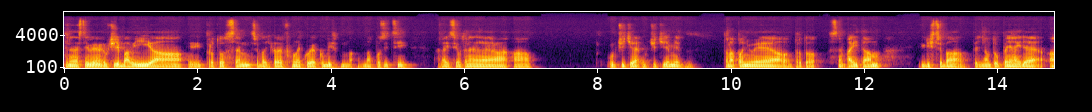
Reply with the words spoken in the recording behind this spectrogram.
Trenérství mě určitě baví a i proto jsem třeba teďka ve Fulneku jakoby na, na pozici hrajícího trenéra a určitě, určitě mě to naplňuje a proto jsem i tam, i když třeba teď nám to úplně nejde a,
